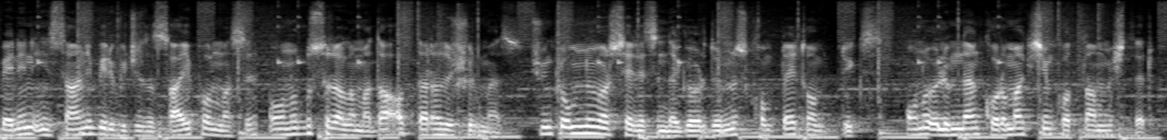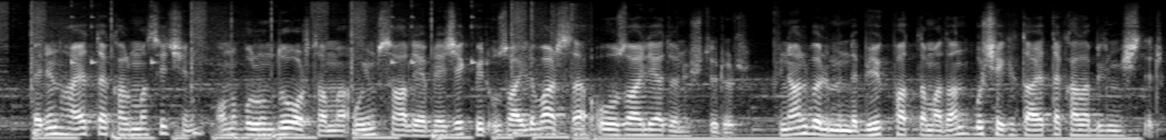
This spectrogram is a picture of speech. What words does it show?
Benin insani bir vücuda sahip olması onu bu sıralamada altlara düşürmez. Çünkü Omniverse serisinde gördüğümüz Complete Omnitrix onu ölümden korumak için kodlanmıştır. Ben'in hayatta kalması için onu bulunduğu ortama uyum sağlayabilecek bir uzaylı varsa o uzaylıya dönüştürür. Final bölümünde büyük patlamadan bu şekilde hayatta kalabilmiştir.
